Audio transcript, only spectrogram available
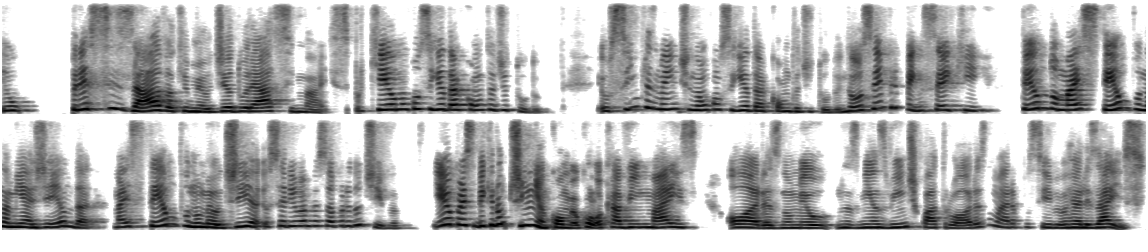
eu precisava que o meu dia durasse mais, porque eu não conseguia dar conta de tudo. Eu simplesmente não conseguia dar conta de tudo. Então eu sempre pensei que tendo mais tempo na minha agenda, mais tempo no meu dia, eu seria uma pessoa produtiva. E aí eu percebi que não tinha como eu colocar em mais horas no meu, nas minhas 24 horas, não era possível realizar isso.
